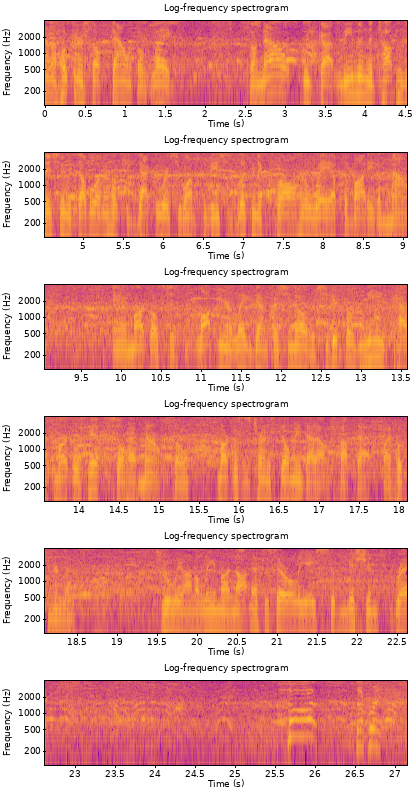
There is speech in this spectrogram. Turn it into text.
kind of hooking herself down with those legs. So now we've got Lima in the top position with double underhooks exactly where she wants to be. She's looking to crawl her way up the body to mount. And Markos just locking her legs down because she knows if she gets those knees past Markos' hips, she'll have mount. So Markos is trying to stalemate that out and stop that by hooking her legs. Juliana Lima, not necessarily a submission threat. Stop! Separate.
